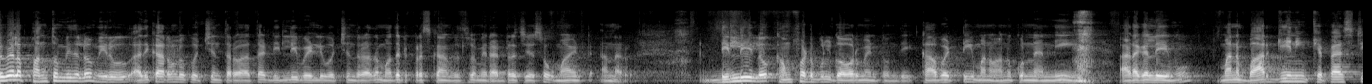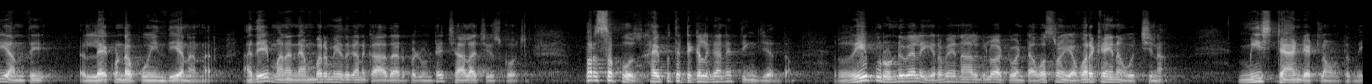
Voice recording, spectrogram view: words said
రెండు వేల పంతొమ్మిదిలో మీరు అధికారంలోకి వచ్చిన తర్వాత ఢిల్లీ వెళ్ళి వచ్చిన తర్వాత మొదటి ప్రెస్ కాన్ఫరెన్స్లో మీరు అడ్రస్ చేసి ఒక మాయింట్ అన్నారు. ఢిల్లీలో కంఫర్టబుల్ గవర్నమెంట్ ఉంది. కాబట్టి మనం అనుకున్నన్ని అడగలేము. మన బార్గెనింగ్ కెపాసిటీ అంత లేకుండా పోయింది అని అన్నారు. అదే మన నెంబర్ మీద కనుక ఆధారపడి ఉంటే చాలా చేసుకోవచ్చు. ఫర్ సపోజ్ హైపోథెటికల్గానే థింక్ చేద్దాం. రేపు రెండు వేల ఇరవై నాలుగులో అటువంటి అవసరం ఎవరికైనా వచ్చినా మీ స్టాండ్ ఎట్లా ఉంటుంది?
